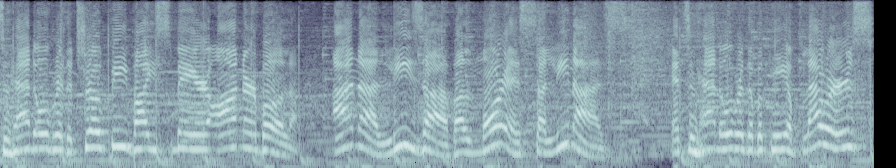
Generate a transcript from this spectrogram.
To hand over the trophy, Vice Mayor Honorable Ana Liza Valmores Salinas. And to hand over the bouquet of flowers,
